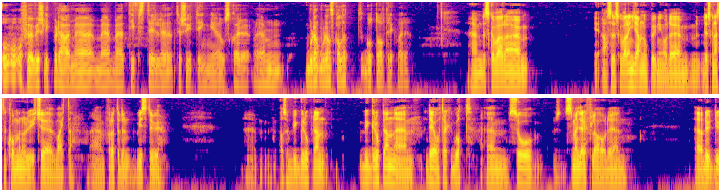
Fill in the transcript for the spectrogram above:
Og, og, og, før vi slipper det her med, med, med tips til, til, skyting, Oskar. Um, hvordan, hvordan, skal et godt avtrekk være? Um, det skal være Altså det skal være en jevn oppbygning, og det, det skal nesten komme når du ikke veit det. Um, for at det, hvis du altså bygger opp den bygger opp den, det avtrekket godt, så smeller rifla, og det ja, du, du,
